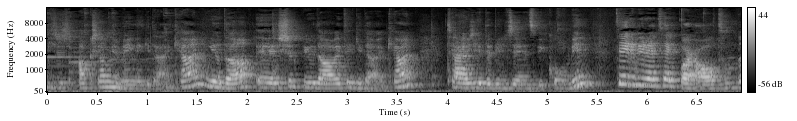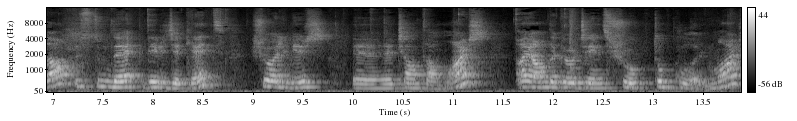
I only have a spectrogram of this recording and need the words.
bir akşam yemeğine giderken ya da e, şık bir davete giderken tercih edebileceğiniz bir kombin. Deri bir etek var altımda. Üstümde deri ceket. Şöyle bir e, çantam var. Ayağımda göreceğiniz şu topuklularım var.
